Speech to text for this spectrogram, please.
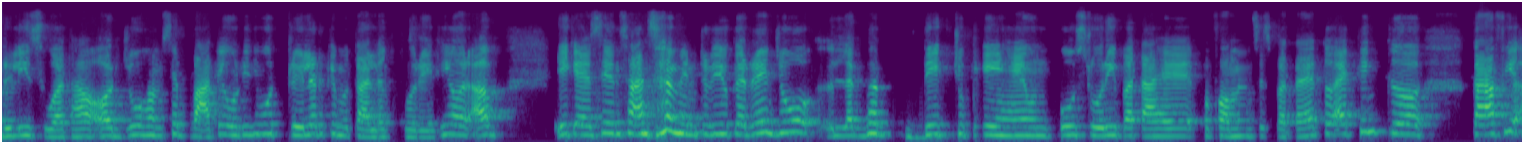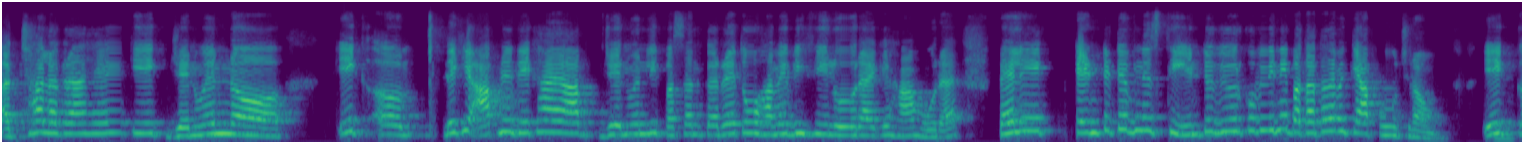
रिलीज़ हुआ था और जो हमसे बातें हो रही थी वो ट्रेलर के मुतालिक हो रही थी और अब एक ऐसे इंसान से हम इंटरव्यू कर रहे हैं जो लगभग देख चुके हैं उनको स्टोरी पता है परफॉर्मेंसेस पता है। तो आई थिंक काफ़ी अच्छा लग रहा है कि एक जेनुइन एक देखिए आपने देखा है आप जेनुअनली पसंद कर रहे हैं तो हमें भी फील हो रहा है कि हाँ हो रहा है। पहले एक टेंटेटिवनेस थी इंटरव्यूअर को भी नहीं पता था मैं क्या पूछ रहा हूँ। एक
